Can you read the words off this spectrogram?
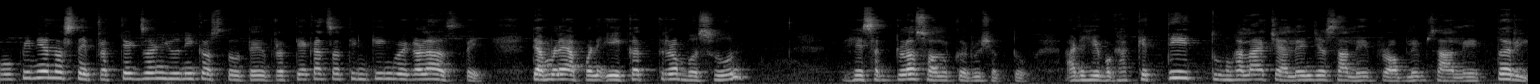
ओपिनियन असते. प्रत्येकजण युनिक असतो. ते प्रत्येकाचं थिंकिंग वेगळं असते. त्यामुळे आपण एकत्र बसून हे सगळं सॉल्व करू शकतो. आणि हे बघा किती तुम्हाला चॅलेंजेस आले प्रॉब्लेम्स आले तरी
